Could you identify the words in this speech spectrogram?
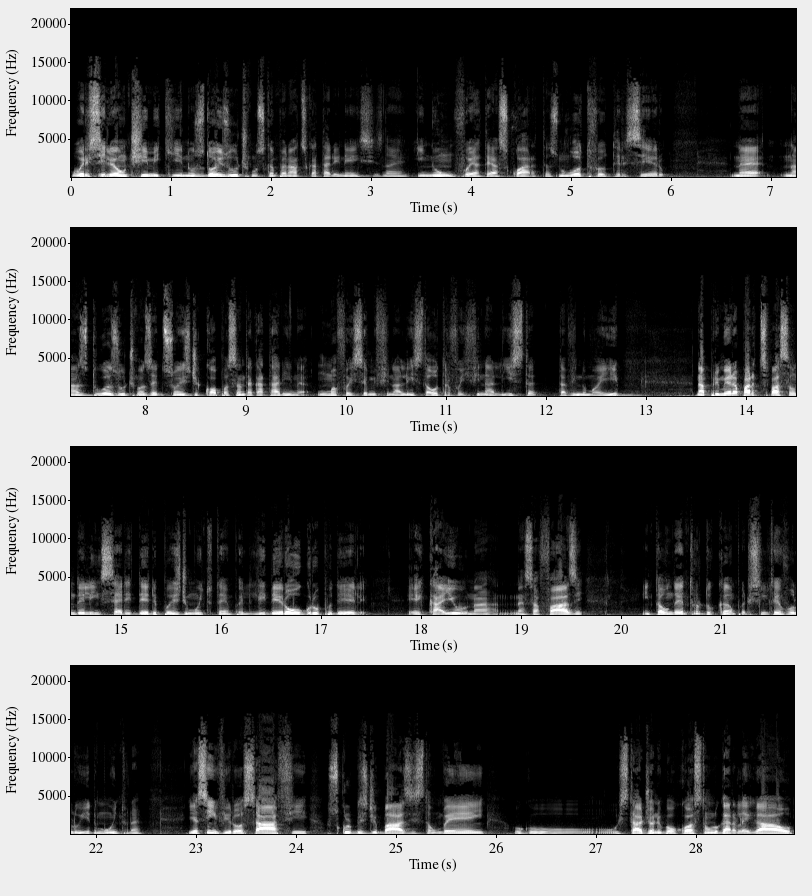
O Ercílio é um time que nos dois últimos campeonatos catarinenses, né? Em um foi até as quartas, no outro foi o terceiro, né? Nas duas últimas edições de Copa Santa Catarina, uma foi semifinalista, a outra foi finalista, tá vindo uma aí. Na primeira participação dele em Série D, depois de muito tempo, ele liderou o grupo dele. Ele caiu na, nessa fase. Então, dentro do campo, o Ercílio tem evoluído muito, né? E assim, virou SAF, os clubes de base estão bem, o, o, estádio Aníbal Costa é um lugar legal,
